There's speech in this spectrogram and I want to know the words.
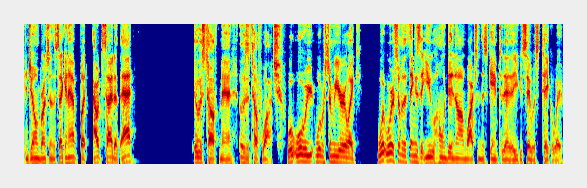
and Jalen Brunson in the second half, but outside of that, it was tough, man. It was a tough watch. What, what were what were some of your like? What were some of the things that you honed in on watching this game today that you could say was a takeaway?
